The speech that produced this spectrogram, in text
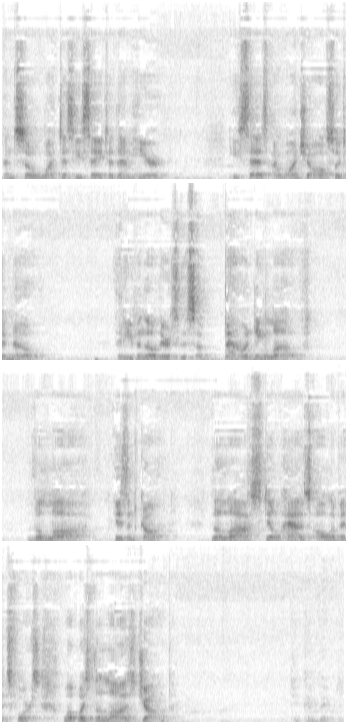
And so, what does he say to them here? He says, I want you also to know that even though there's this abounding love, the law isn't gone the law still has all of its force. What was the law's job? To convict us.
